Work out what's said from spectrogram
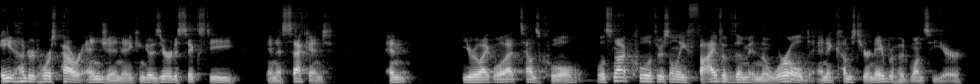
800 horsepower engine and it can go zero to 60 in a second? And you're like, well, that sounds cool. Well, it's not cool if there's only five of them in the world and it comes to your neighborhood once a year.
